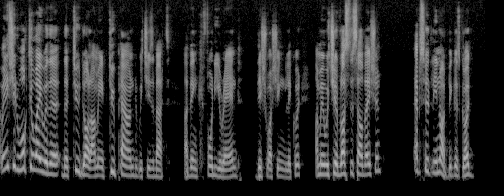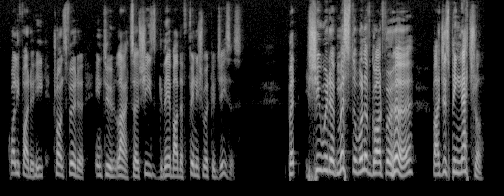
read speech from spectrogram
I mean, if she'd walked away with the, the two dollar, I mean, two pound, which is about, I think, 40 rand dishwashing liquid, I mean, would she have lost her salvation? Absolutely not, because God qualified her. He transferred her into light. So she's there by the finished work of Jesus. But she would have missed the will of God for her by just being natural.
